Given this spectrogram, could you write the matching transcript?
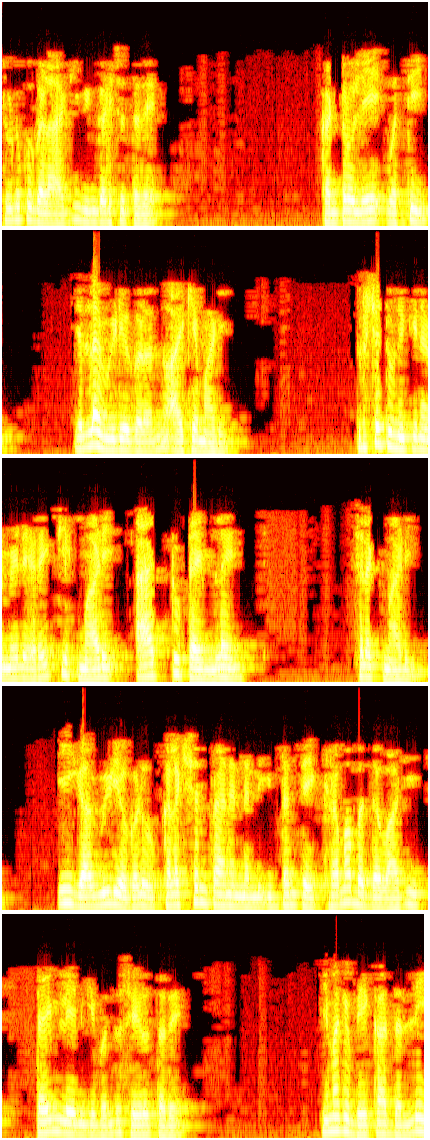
ತುಣುಕುಗಳಾಗಿ ವಿಂಗಡಿಸುತ್ತದೆ. ಕಂಟ್ರೋಲ್ A ಒತ್ತಿ ಎಲ್ಲ ವಿಡಿಯೋಗಳನ್ನು ಆಯ್ಕೆ ಮಾಡಿ. ದೃಶ್ಯ ತುಣುಕಿನ ಮೇಲೆ ರೈಟ್ ಕ್ಲಿಕ್ ಮಾಡಿ ಆಡ್ ಟು ಟೈಮ್ ಲೈನ್ ಸೆಲೆಕ್ಟ್ ಮಾಡಿ. ಈಗ ವಿಡಿಯೋಗಳು ಕಲೆಕ್ಷನ್ ಪ್ಯಾನೆಲ್ನಲ್ಲಿ ಇದ್ದಂತೆ ಕ್ರಮಬದ್ಧವಾಗಿ ಟೈಮ್ಲೈನ್ಗೆ ಬಂದು ಸೇರುತ್ತದೆ. ನಿಮಗೆ ಬೇಕಾದಲ್ಲಿ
